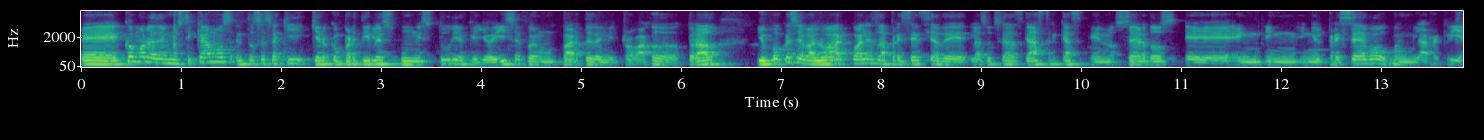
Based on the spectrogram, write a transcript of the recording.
Eh, ¿Cómo lo diagnosticamos? Entonces aquí quiero compartirles un estudio que yo hice, fue un parte de mi trabajo de doctorado, y un poco es evaluar cuál es la presencia de las úlceras gástricas en los cerdos eh, en, el precebo o en la recría.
